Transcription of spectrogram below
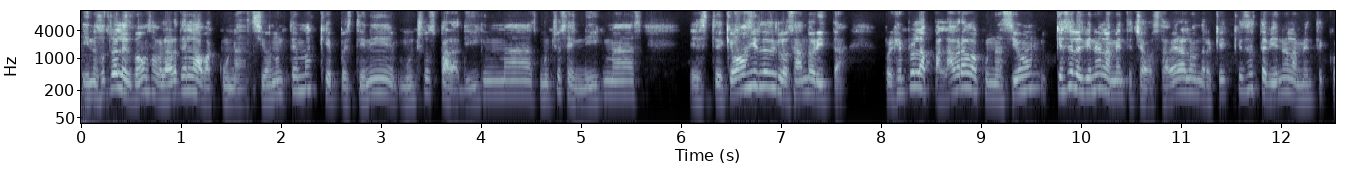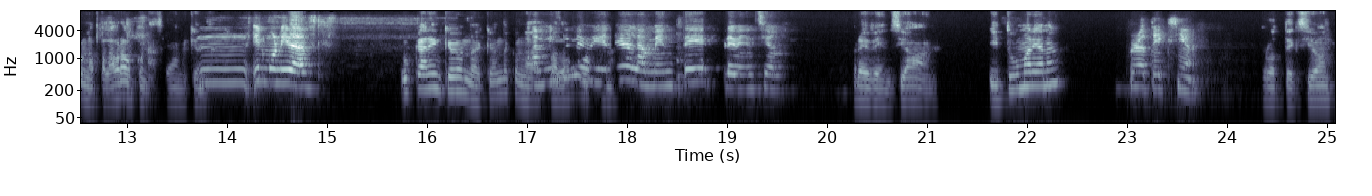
Y nosotros les vamos a hablar de la vacunación, un tema que pues tiene muchos paradigmas, muchos enigmas, este, que vamos a ir desglosando ahorita. Por ejemplo, la palabra vacunación, ¿qué se les viene a la mente, chavos? A ver, Alondra, ¿qué, qué se te viene a la mente con la palabra vacunación? Mm, inmunidad. ¿Tú, Karen, qué onda? ¿Qué onda con la A mí se me viene a la mente prevención. Prevención. ¿Y tú, Mariana? Protección. Protección.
